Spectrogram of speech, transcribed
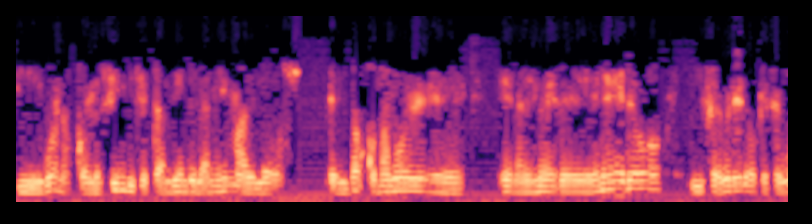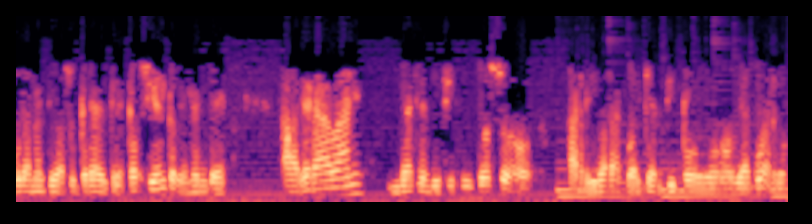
y bueno, con los índices también de la misma de los el 2,9 en el mes de enero y febrero que seguramente va a superar el 3%, obviamente agravan y hacen dificultoso arribar a cualquier tipo de acuerdo.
